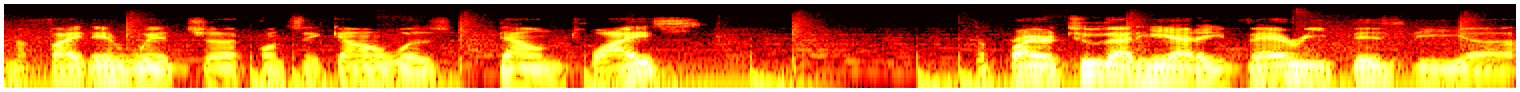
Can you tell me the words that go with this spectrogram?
in a fight in which uh, Conceição was down twice. prior to that, he had a very busy uh,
